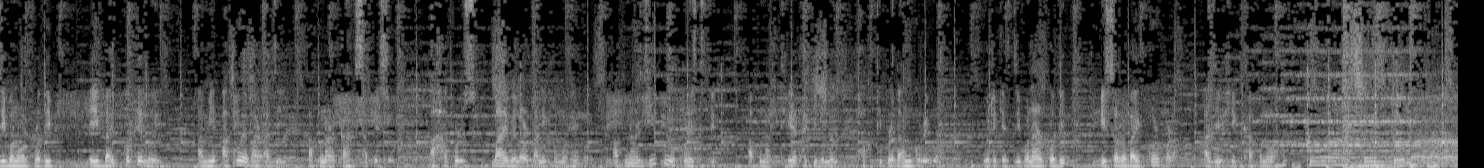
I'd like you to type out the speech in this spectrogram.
জীৱনৰ প্ৰদীপ এই বাক্যকে লৈ আমি আকৌ এবাৰ আজি আপোনাৰ কাষ চাপিছো। আশা কৰিছো বাইবেলৰ বাণীসমূহে আপোনাৰ যিকোনো পৰিস্থিতিত আপোনাক থিৰে থাকিবলৈ শক্তি প্ৰদান কৰিব। গতিকে জীৱনৰ প্ৰদীপ ঈশ্বৰৰ বাক্যৰ পৰা আজিৰ শিক্ষা শুনোৱা হয়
